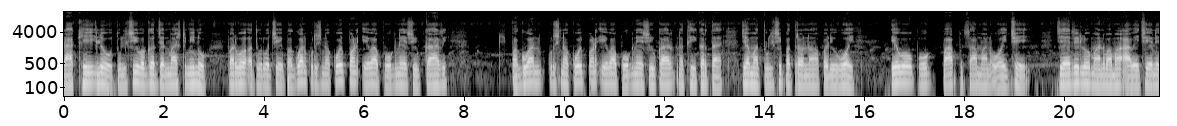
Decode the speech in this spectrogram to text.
રાખી લો. તુલસી વગર જન્માષ્ટમીનો પર્વ અધૂરો છે. ભગવાન કૃષ્ણ કોઈ પણ એવા ભોગને સ્વીકાર નથી કરતા જેમાં તુલસી પત્ર ન પડ્યું હોય. એવો ભોગ પાપ સામાન હોય છે, ઝેરીલો માનવામાં આવે છે અને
